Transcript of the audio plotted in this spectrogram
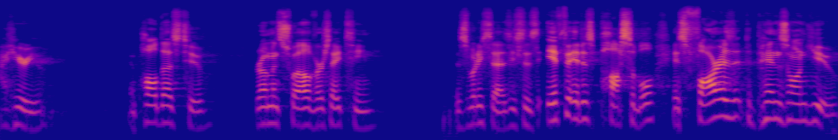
I hear you. And Paul does too. Romans 12, verse 18. This is what he says. He says, If it is possible, as far as it depends on you,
